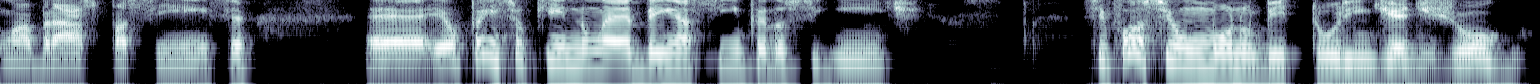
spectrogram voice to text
um, abraço, paciência. É, eu penso que não é bem assim pelo seguinte: se fosse um Monubi Tour em dia de jogo,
